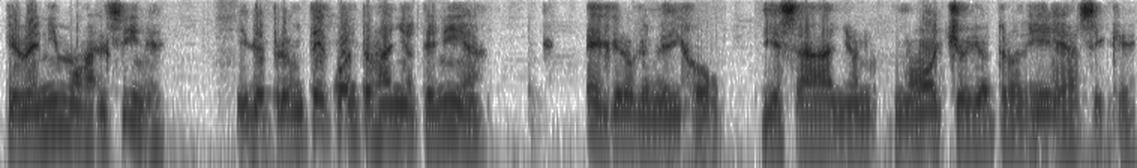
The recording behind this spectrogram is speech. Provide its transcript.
que venimos al cine. Y le pregunté cuántos años tenía. Él creo que me dijo 10 años, uno 8 y otro 10, así que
